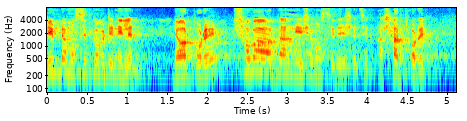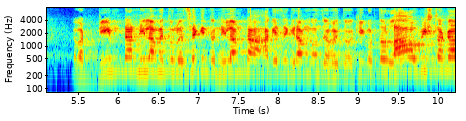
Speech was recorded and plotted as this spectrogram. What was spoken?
ডিমটা মসজিদ কমিটি নিলেন। নেওয়ার পরে সবার দান নিয়ে এসে মসজিদে এসেছেন। আসার পরে এবার ডিমটা নিলামে তুলেছে, কিন্তু নিলামটা আগে যে গ্রামগঞ্জে হইতো, কি করতো? লাউ বিশ টাকা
